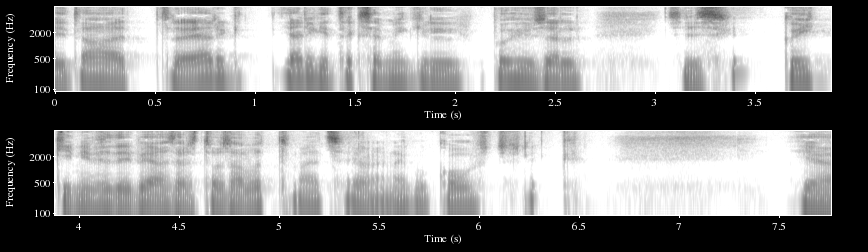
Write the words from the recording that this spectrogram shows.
ei taha, et järg-, jälgitakse mingil põhjusel, siis kõik inimesed ei pea sellest osa võtma, et see ei ole nagu kohustuslik. ja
